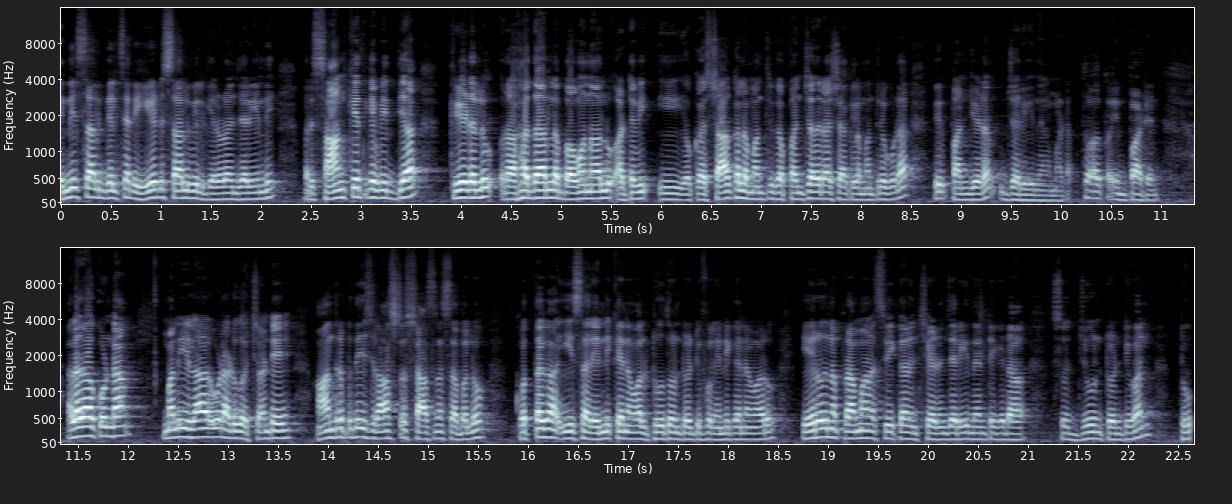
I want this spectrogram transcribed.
ఎన్నిసార్లు గెలిచారు? ఏడు సార్లు వీళ్ళు గెలవడం జరిగింది. మరి సాంకేతిక విద్య క్రీడలు రహదారుల భవనాలు అటవీ ఈ ఒక శాఖల మంత్రిగా పంచాయతీరాజ్ శాఖల మంత్రి కూడా వీరు పనిచేయడం జరిగిందనమాట సో ఒక ఇంపార్టెంట్. అలా కాకుండా మళ్ళీ ఇలా కూడా అడగొచ్చు. అంటే ఆంధ్రప్రదేశ్ రాష్ట్ర శాసనసభలో కొత్తగా ఈసారి ఎన్నికైన వాళ్ళు టూ థౌజండ్ ట్వంటీ ఫోర్ ఎన్నికైన వారు ఏ రోజున ప్రమాణ స్వీకారం చేయడం జరిగిందంటే ఇక్కడ so June twenty one two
